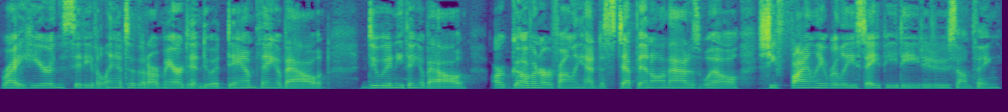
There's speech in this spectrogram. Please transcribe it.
right here in the city of Atlanta that our mayor didn't do a damn thing about, do anything about. Our governor finally had to step in on that as well. She finally released APD to do something,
